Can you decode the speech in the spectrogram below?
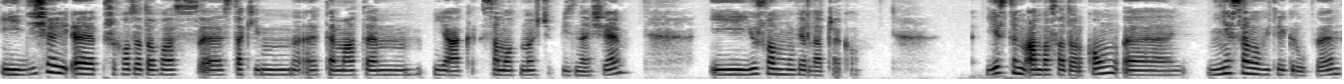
I dzisiaj e, przychodzę do Was e, z takim e, tematem jak samotność w biznesie. I już Wam mówię dlaczego. Jestem ambasadorką niesamowitej grupy,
